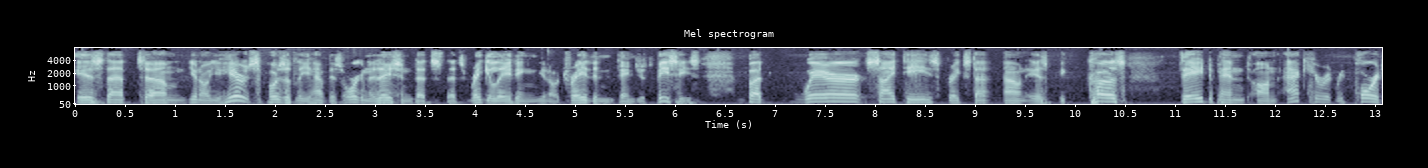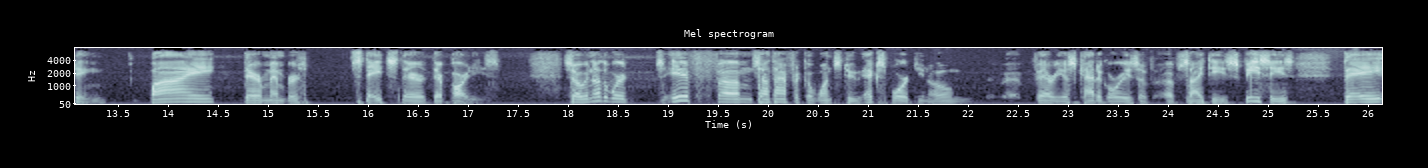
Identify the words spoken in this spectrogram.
is that um, you know you hear supposedly you have this organization that's that's regulating you know trade in endangered species, but where CITES breaks down is because they depend on accurate reporting by their member states, their their parties. So, in other words, if um, South Africa wants to export, you know, various categories of, of CITES species, they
